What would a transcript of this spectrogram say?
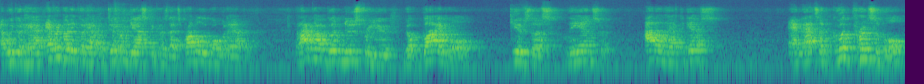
and we could have, everybody could have a different guess because that's probably what would happen. But I've got good news for you. The Bible gives us the answer. I don't have to guess. And that's a good principle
